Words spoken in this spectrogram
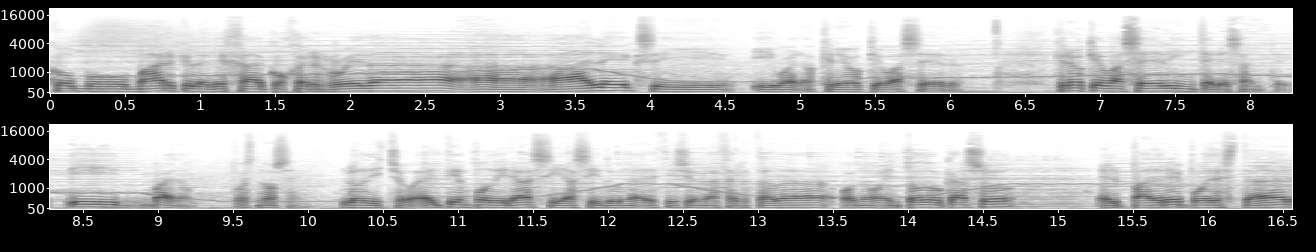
como Mark le deja coger rueda a, Alex y, bueno creo que va a ser creo que va a ser interesante y bueno pues no sé lo dicho el tiempo dirá si ha sido una decisión acertada o no en todo caso el padre puede estar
